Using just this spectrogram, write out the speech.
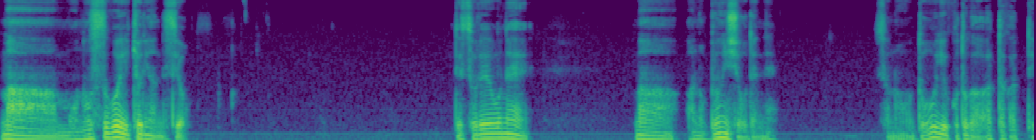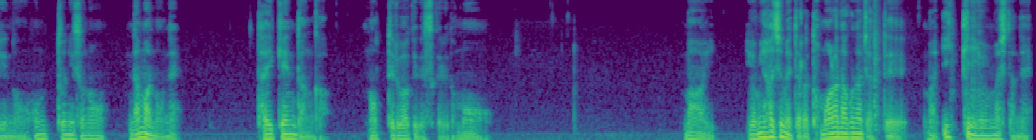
まあ、ものすごい距離なんですよ。で、それをね、まあ、あの文章でね、その、どういうことがあったかっていうのを本当にその生のね、体験談が載ってるわけですけれどもまあ読み始めたら止まらなくなっちゃって、まあ、一気に読みましたね。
